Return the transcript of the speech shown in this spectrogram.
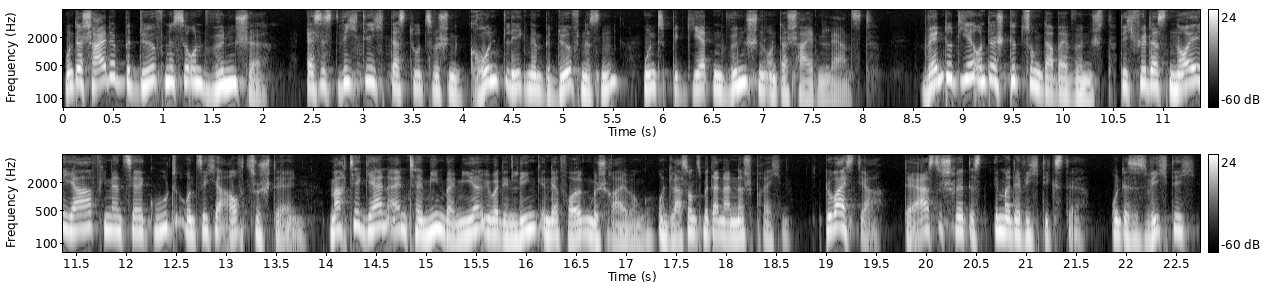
Unterscheide Bedürfnisse und Wünsche. Es ist wichtig, dass du zwischen grundlegenden Bedürfnissen und begehrten Wünschen unterscheiden lernst. Wenn du dir Unterstützung dabei wünschst, dich für das neue Jahr finanziell gut und sicher aufzustellen, mach dir gern einen Termin bei mir über den Link in der Folgenbeschreibung und lass uns miteinander sprechen. Du weißt ja, der erste Schritt ist immer der wichtigste. Und es ist wichtig,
